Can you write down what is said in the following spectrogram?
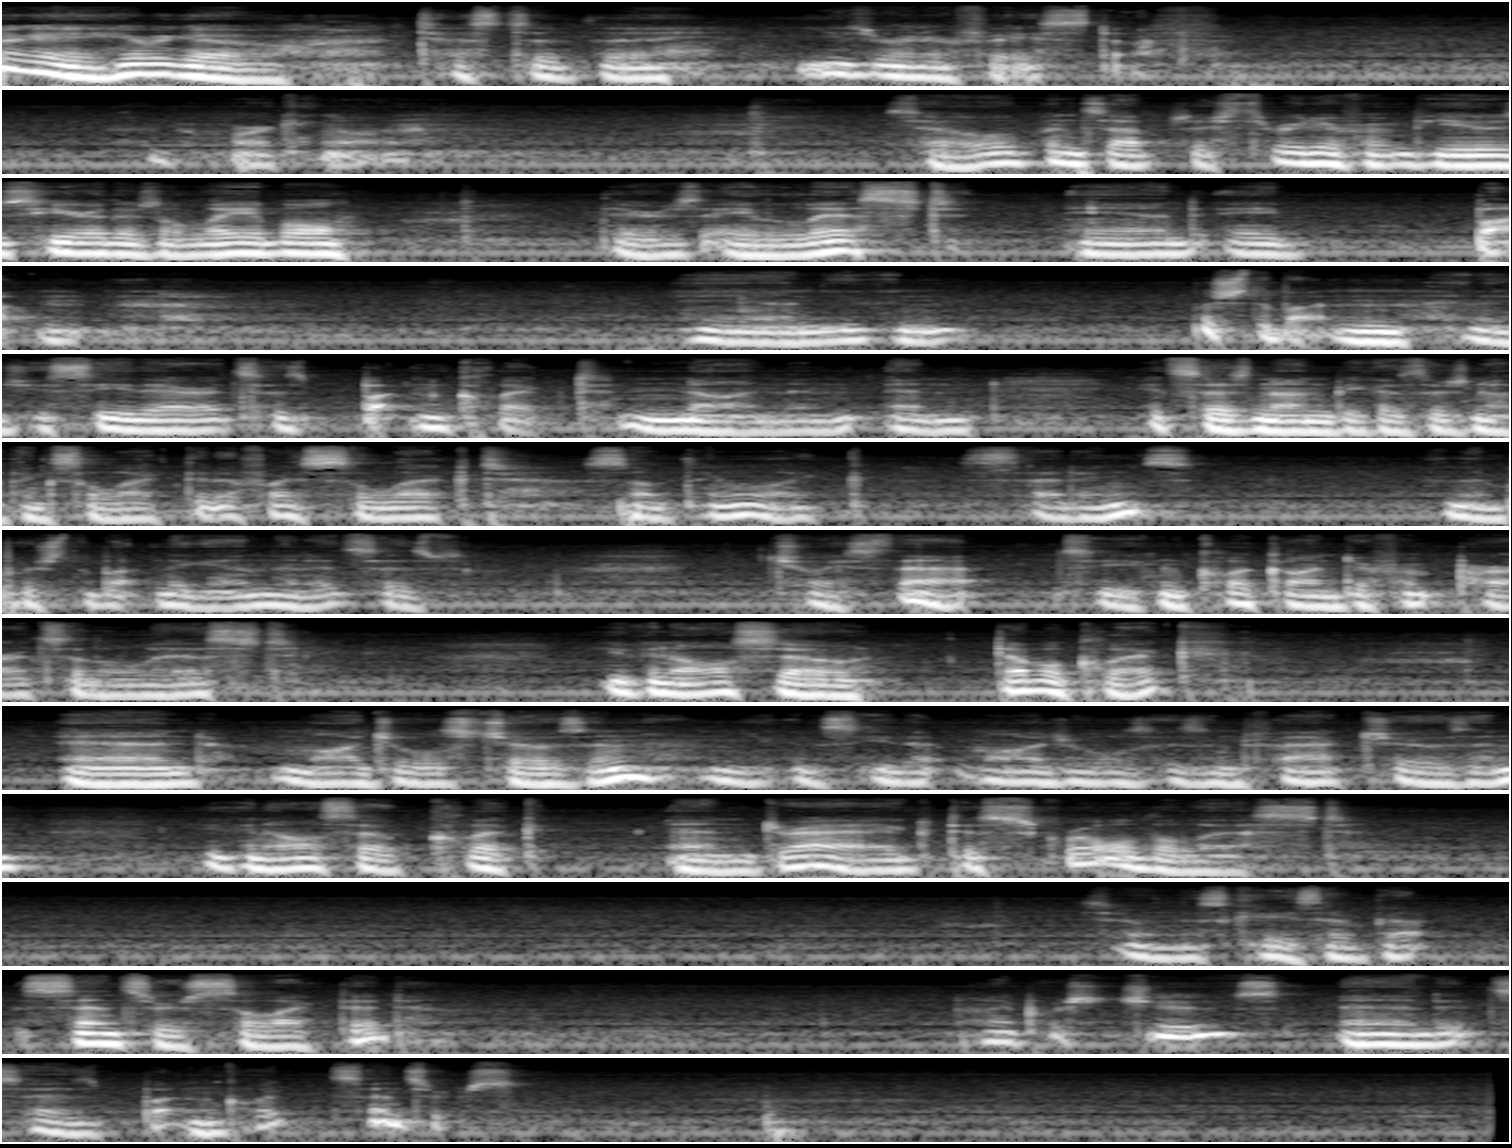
Okay, here we go. Test of the user interface stuff I've been working on. So opens up, there's three different views here. There's a label, there's a list, and a button. And you can push the button, and as you see there, it says button clicked, none. And, and it says none because there's nothing selected. If I select something like settings, and then push the button again, then it says choice that. So you can click on different parts of the list. You can also double click and modules chosen. And you can see that modules is in fact chosen. You can also click and drag to scroll the list. So in this case, I've got sensors selected. I push choose and it says button click sensors.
